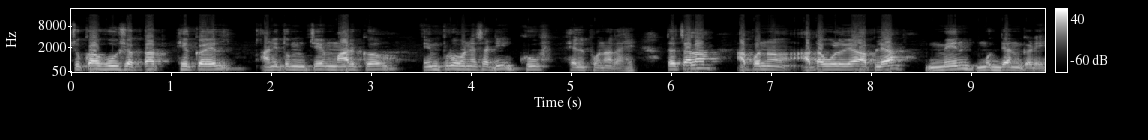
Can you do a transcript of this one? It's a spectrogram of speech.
चुका होऊ शकतात हे कळेल. आणि तुमचे मार्क इम्प्रूव्ह होण्यासाठी खूप हेल्प होणार आहे. तर चला आपण आता वळूया आपल्या मेन मुद्द्यांकडे.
